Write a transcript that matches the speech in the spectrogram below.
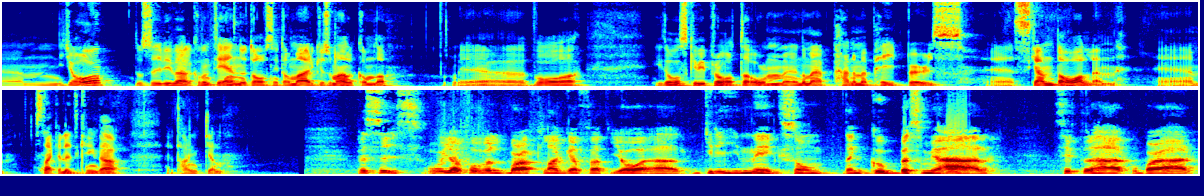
Um, ja, då säger vi välkommen till ännu ett avsnitt av Marcus och Malcolm då. Uh, vad... Idag ska vi prata om de här Panama Papers-skandalen. Eh, uh, ehm, uh, snacka lite kring det, är eh, tanken. Precis, och jag får väl bara flagga för att jag är grinig som den gubbe som jag är. Sitter här och bara är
